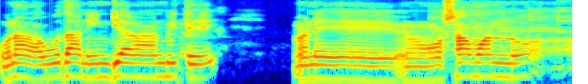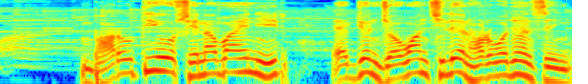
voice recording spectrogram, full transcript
ওনার অবদান ইন্ডিয়ান আর্মিতে মানে অসামান্য ভারতীয় সেনাবাহিনীর একজন জওয়ান ছিলেন হরভজন সিং।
